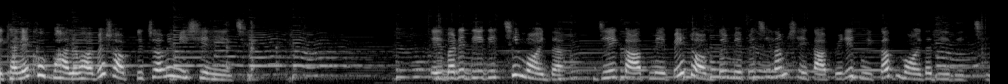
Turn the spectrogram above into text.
এখানে খুব ভালোভাবে সবকিছু আমি মিশিয়ে নিয়েছি। এবারে দিয়ে দিচ্ছি ময়দা। যে কাপ মেপে টক দই মেপেছিলাম, সেই কাপেরই দুই কাপ ময়দা দিয়ে দিচ্ছি।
